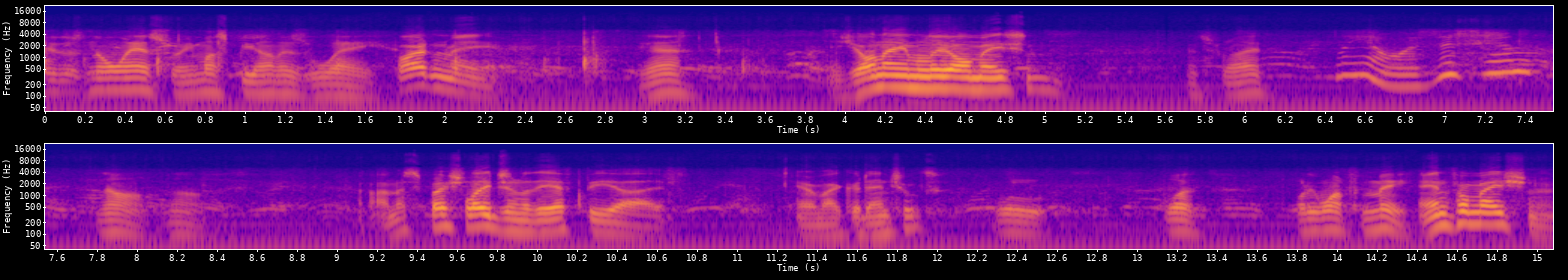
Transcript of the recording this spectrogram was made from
Hey, there's no answer. He must be on his way. Pardon me. Yeah, Is your name Leo Mason? that's right. Leo, is this him? No, no. I'm a special agent of the FBI. Here are my credentials. Well, what? What do you want from me? Information.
